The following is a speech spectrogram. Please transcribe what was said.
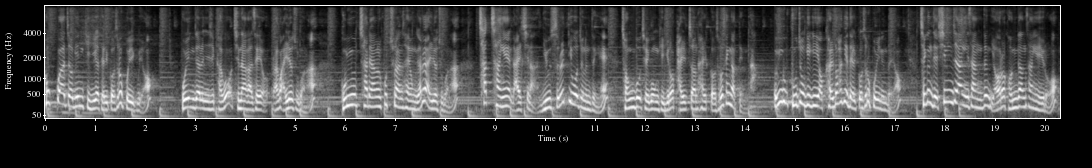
효과적인 기기가 될 것으로 보이고요. 보행자를 인식하고 지나가세요 라고 알려주거나 공유 차량을 호출한 사용자를 알려주거나 차창의 날씨나 뉴스를 띄워주는 등의 정보 제공 기기로 발전할 것으로 생각됩니다. 응급 구조기기 역할도 하게 될 것으로 보이는데요. 최근 이제 심장 이상 등 여러 건강상의 이유로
